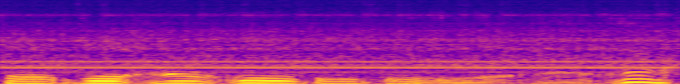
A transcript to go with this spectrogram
G O E D D L S.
